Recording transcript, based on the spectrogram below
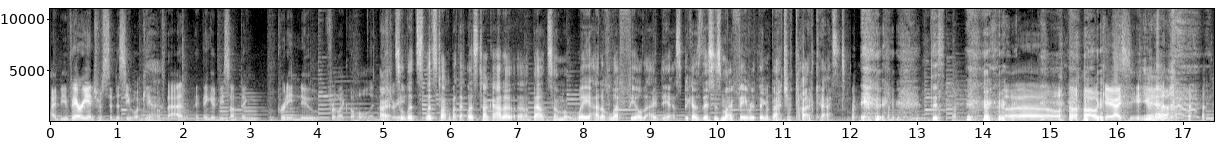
I'd be very interested to see what came Yeah. of that. I think it'd be something pretty new for like the whole industry. All right, so let's let's talk about that. Let's talk out of, about some way out of left field ideas because this is my favorite thing about your podcast. this oh, okay, I see. You Yeah. have,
